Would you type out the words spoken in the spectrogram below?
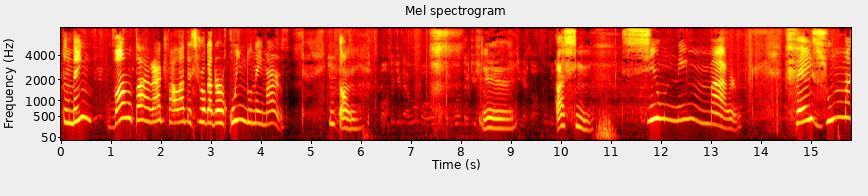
Também vamos parar de falar desse jogador ruim do Neymar. Então, é, assim, se o Neymar fez uma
